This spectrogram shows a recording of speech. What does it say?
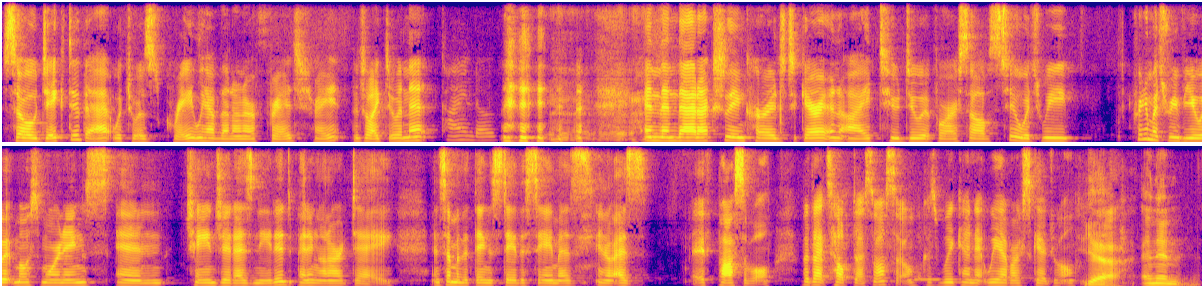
So Jake did that, which was great. We have that on our fridge, right? Did you like doing that? Kind of. and then that actually encouraged Garrett and I to do it for ourselves too, which we pretty much review it most mornings and change it as needed depending on our day. And some of the things stay the same as, you know, as if possible. But that's helped us also because we can we have our schedule. Yeah, and then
